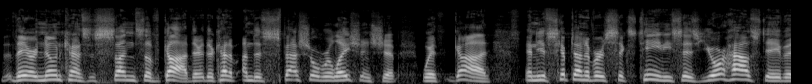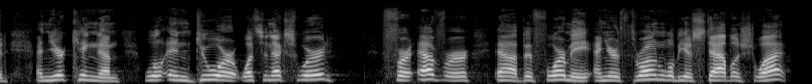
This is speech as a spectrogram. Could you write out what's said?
they are known kind of as the sons of God. They're, they're kind of on this special relationship with God. And you've skipped down to verse 16. He says, Your house, David, and your kingdom will endure. What's the next word? Forever uh, before me, and your throne will be established what?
